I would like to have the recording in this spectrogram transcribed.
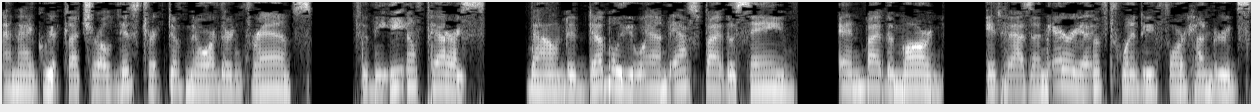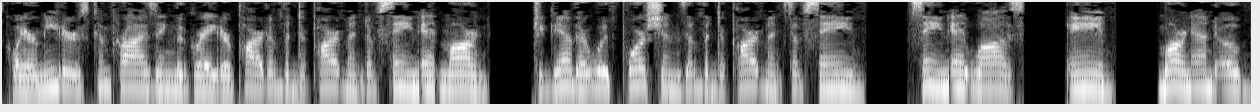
an agricultural district of northern France, to the E of Paris, bounded W and S by the Seine, and by the Marne. It has an area of 2400 square meters comprising the greater part of the department of Seine-et-Marne, together with portions of the departments of Seine, Seine-et-Oise, Aisne, Marne and Aube.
